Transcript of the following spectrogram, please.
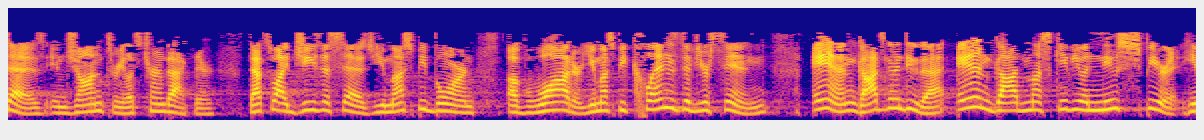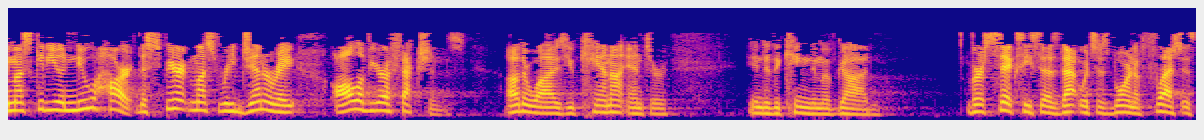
says in John 3, let's turn back there. That's why Jesus says you must be born of water. You must be cleansed of your sin. And God's going to do that. And God must give you a new spirit. He must give you a new heart. The spirit must regenerate all of your affections. Otherwise, you cannot enter into the kingdom of God. Verse 6, he says, That which is born of flesh is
